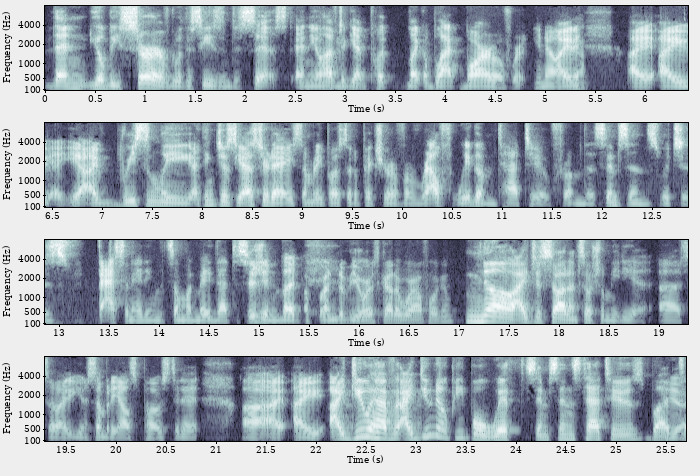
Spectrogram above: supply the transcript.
then you'll be served with a cease and desist and you'll have to get mm-hmm. put like a black bar over it you know i Yeah. I, I, yeah, I recently, I think just yesterday, somebody posted a picture of a Ralph Wiggum tattoo from The Simpsons, which is fascinating that someone made that decision. But A friend of yours got a Ralph Wiggum? no, I just saw it on social media. Uh, so I, you know, somebody else posted it. Uh, I, I, I do have, I do know people with Simpsons tattoos, but Yeah.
